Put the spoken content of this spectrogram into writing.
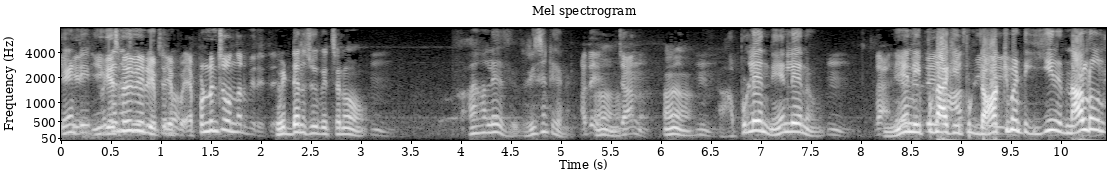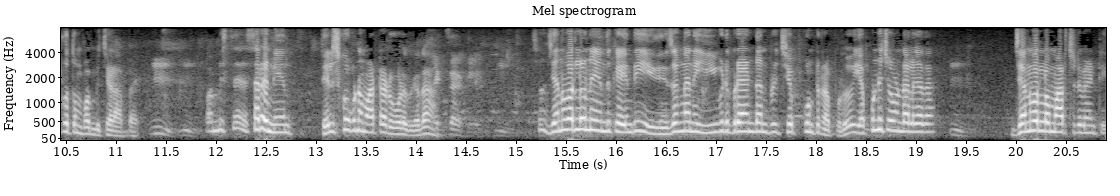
ఏంటి? ఈ కేసు మీద మీరు బిడ్డను ఎప్ప- ఎప్ప- ఎప్పటి నుంచో ఉన్నారు మీరు అయితే బిడ్డను చూపించను ఆ, లేదు అదే. జాన్. ఆ, అప్పుడు లేను నేను లేను. నేను ఇప్పుడు నాకు ఇప్పుడు డాక్యుమెంట్ ఈ నాలుగు రోజుల క్రితం పంపించాడు ఆ అబ్బాయి. పంపిస్తే సరే నేను తెలుసుకోకుండా మాట్లాడకూడదు కదా. ఎగ్జాక్ట్లీ సో జనవరిలోనే ఎందుకు అయింది ఇది నిజంగానే ఈవిడ బ్రాండ్ అని చెప్పుకుంటున్నప్పుడు ఎప్పటి నుంచో ఉండాలి కదా. జనవరిలో మార్చడం ఏంటి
